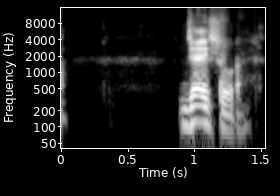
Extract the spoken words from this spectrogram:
जय शिवराय.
